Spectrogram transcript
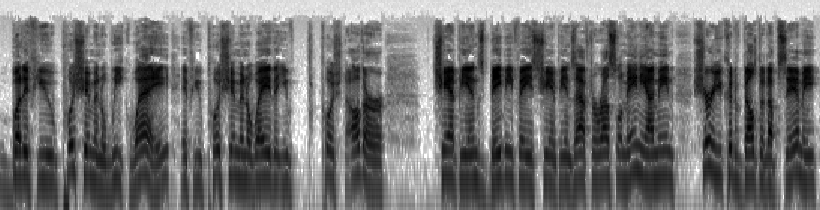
But if you push him in a weak way, if you push him in a way that you've pushed other champions, babyface champions after WrestleMania, I mean, sure, you could have belted up Sami.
